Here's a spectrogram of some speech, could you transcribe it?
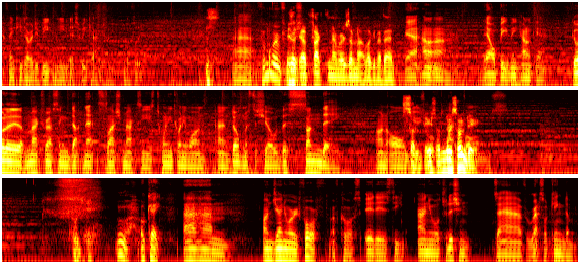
I think he's already beat me this week, actually. Hopefully. Uh, for more He's information, like, oh, fuck the numbers. I'm not looking at that. yeah, I don't know. They all beat me. I don't care. Go to maxwrestling.net slash maxis 2021 and don't miss the show this Sunday on all Sunday, usual Sunday, Sunday. platforms. Yeah. Ooh, okay. Um, on January 4th, of course, it is the annual tradition to have Wrestle Kingdom.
